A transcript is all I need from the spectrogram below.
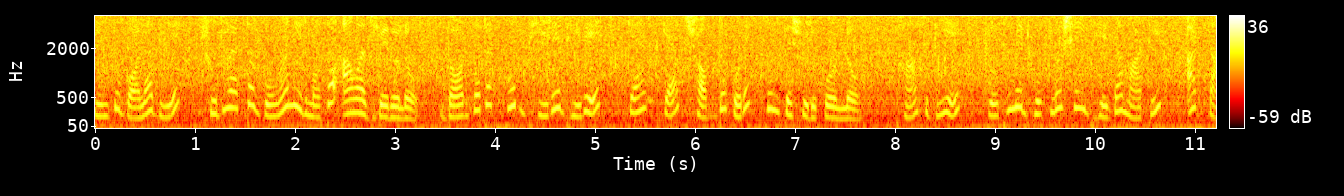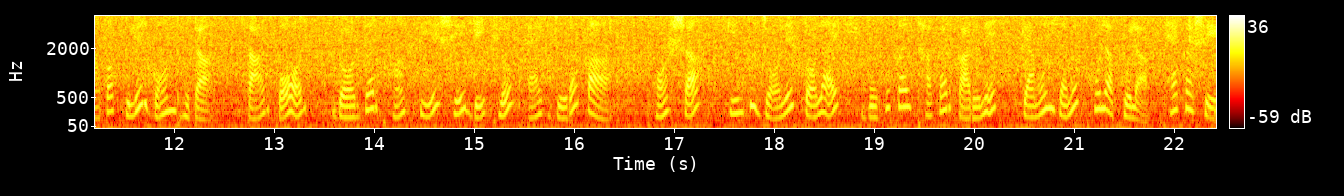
কিন্তু গলা দিয়ে শুধু একটা গোঙানির মতো আওয়াজ বেরোলো। দরজাটা খুব ধীরে ধীরে ক্যাচ ক্যাচ শব্দ করে খুলতে শুরু করল। ফাঁক দিয়ে প্রথমে ঢুকলো সেই ভেজা মাটির আর চাঁপা ফুলের গন্ধটা। তারপর দরজার ফাঁক দিয়ে সে দেখল এক জোড়া পা। ফর্সা, কিন্তু জলের তলায় বহুকাল থাকার কারণে কেমন যেন খোলা খোলা, ফ্যাকাশে।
